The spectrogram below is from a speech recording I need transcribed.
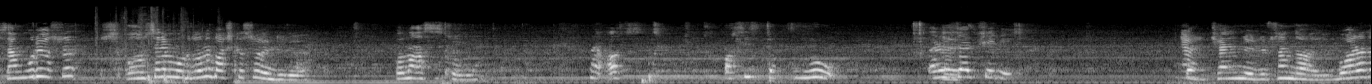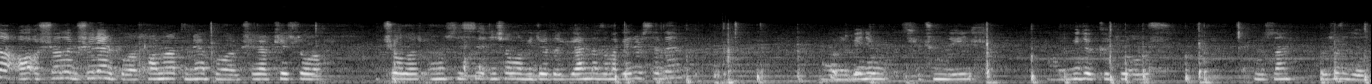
sen vuruyorsun o senin vurduğunu başkası öldürüyor. Bana asist oluyor. Ha asist. Asist yaptım yok. Yani Evet. güzel bir şey değil. Yani kendini öldürsen daha iyi. Bu arada aşağıda bir şeyler yapıyorlar. Tamirat mı ne yapıyorlar? Bir şeyler kesiyorlar. Uçuyorlar. Onun sesi inşallah videoda gelmez ama gelirse de yani benim suçum değil. Yani video kötü olur. O yüzden özür dilerim.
